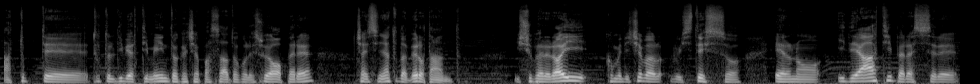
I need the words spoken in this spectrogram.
a tutte- tutto il divertimento che ci ha passato con le sue opere, ci ha insegnato davvero tanto. I supereroi, come diceva lui stesso, erano ideati per essere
